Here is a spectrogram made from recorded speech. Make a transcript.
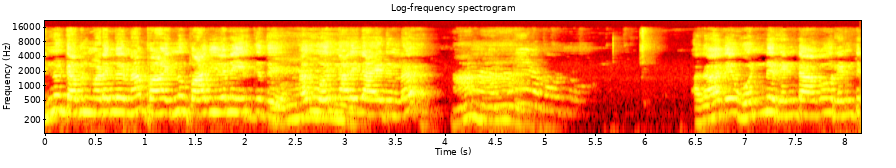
இன்னும் டபுள் மடங்குன்னா பா இன்னும் பாதி தானே இருக்குது. அது ஒரு நாளையில ஆயிடும்ல? அதாவது ஒன்று ரெண்டாகும் ரெண்டு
